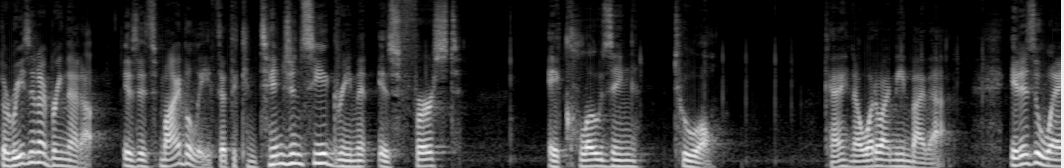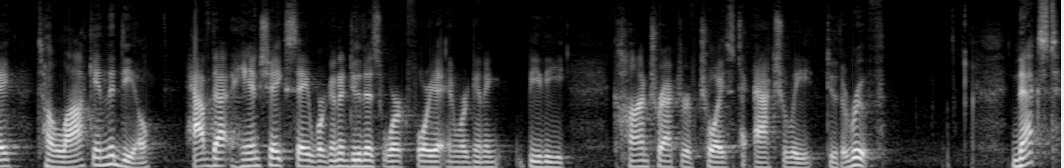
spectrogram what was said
The reason I bring that up is it's my belief that the contingency agreement is first a closing tool. Okay, now what do I mean by that? It is a way to lock in the deal, have that handshake say, we're going to do this work for you, and we're going to be the contractor of choice to actually do the roof. Next,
